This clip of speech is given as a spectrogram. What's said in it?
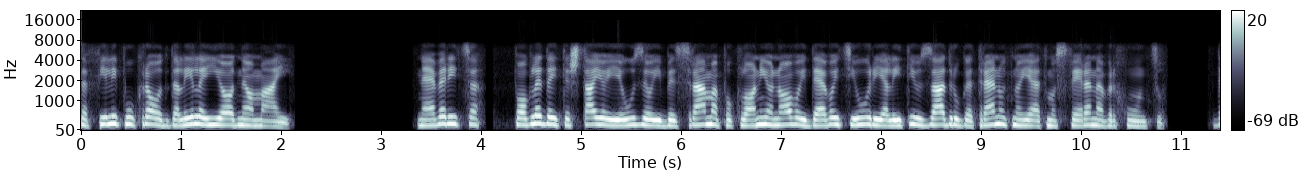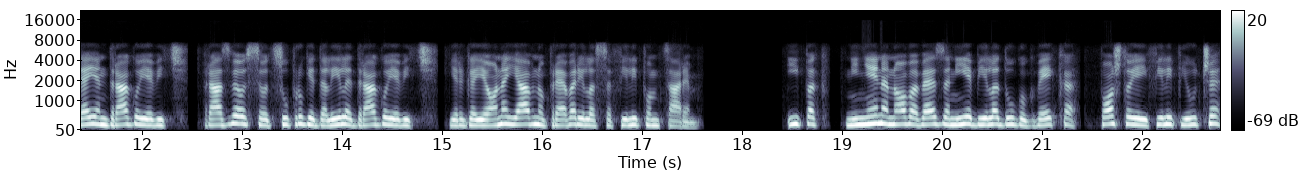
namirnica Filip ukrao od Dalile i odneo Maji. Neverica, pogledajte šta joj je uzeo i bez srama poklonio novoj devojci u realitiju zadruga trenutno je atmosfera na vrhuncu. Dejan Dragojević, razveo se od supruge Dalile Dragojević, jer ga je ona javno prevarila sa Filipom Carem. Ipak, ni njena nova veza nije bila dugog veka, pošto je i Filip juče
